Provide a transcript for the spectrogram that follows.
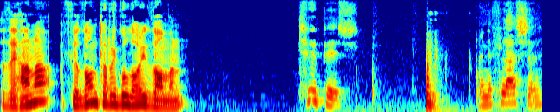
Dhe Hana fillon të rregulloj dhomën. Typisch. Eine Flasche.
